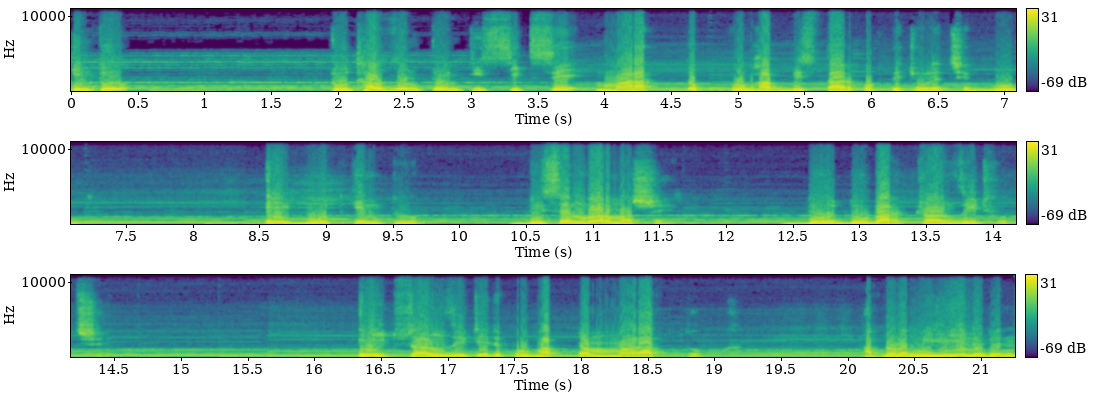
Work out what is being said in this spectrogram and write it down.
কিন্তু টু থাউজেন্ড টোয়েন্টি সিক্সে মারাত্মক প্রভাব বিস্তার করতে চলেছে বুধ। এই বুধ কিন্তু ডিসেম্বর মাসে দু দুবার ট্রানজিট হচ্ছে। এই ট্রানজিটের প্রভাবটা মারাত্মক। আপনারা মিলিয়ে নেবেন,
